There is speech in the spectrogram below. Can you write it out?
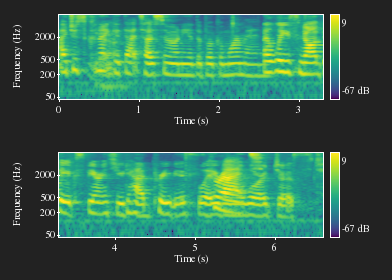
I just couldn't Yeah. get that testimony of the Book of Mormon. At least not the experience you'd had previously Correct. when the Lord just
